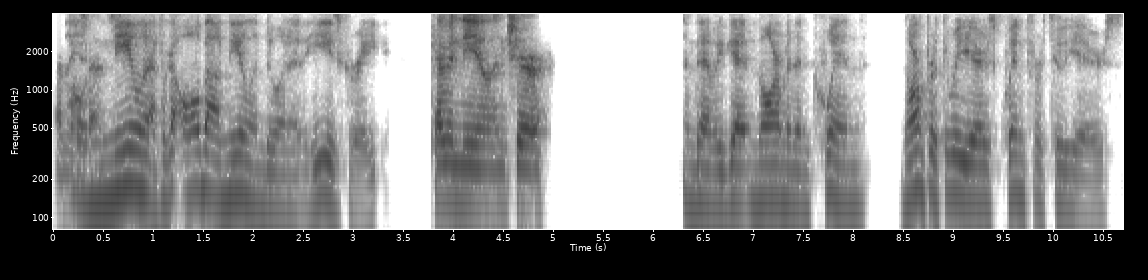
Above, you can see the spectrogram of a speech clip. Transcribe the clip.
that makes oh, sense. Nealon, I forgot all about Nealon doing it. He's great. Kevin Nealon, sure. And then we get Norm and then Quinn. Norm for three years, Quinn for two years.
